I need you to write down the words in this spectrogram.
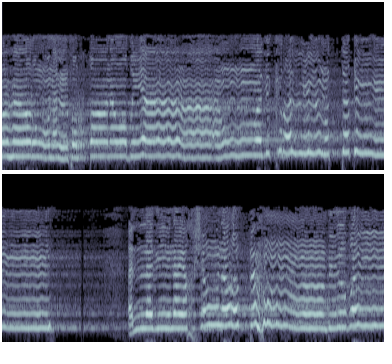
وهارون الفرقان وضياء وذكرا للمتقين الذين يخشون ربهم بالغيب.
